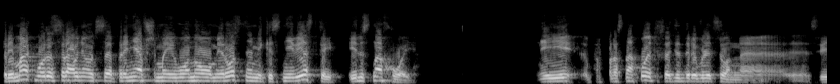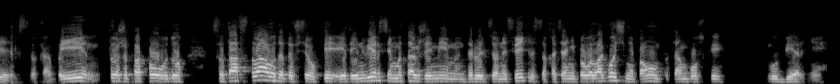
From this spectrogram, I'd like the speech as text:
Примак может сравниваться принявшими его новыми родственниками с невесткой или с нахой. И проснохой это, кстати, дореволюционное э, свидетельство. Как бы. И тоже по поводу сватовства, вот это все, этой инверсии, мы также имеем дореволюционное свидетельство, хотя не по Вологодчине, а, по-моему, по Тамбовской губернии.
